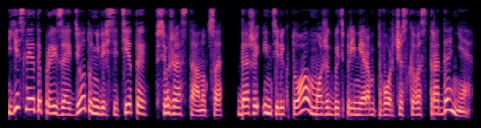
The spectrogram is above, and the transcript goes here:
Если это произойдет, университеты все же останутся. Даже интеллектуал может быть примером творческого страдания.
